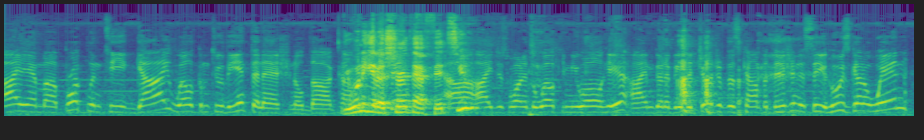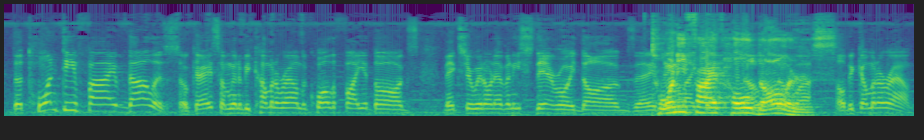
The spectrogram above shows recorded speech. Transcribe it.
I am a Brooklyn T guy. Welcome to the International Dog Competition. You wanna get a shirt that fits you? Uh, I just wanted to welcome you all here. I'm going to be the judge of this competition to see who's going to win the $25. Okay, so I'm going to be coming around to qualify your dogs. Make sure we don't have any steroid dogs. anything like 25 that, whole you know, so, uh, dollars. I'll be coming around.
